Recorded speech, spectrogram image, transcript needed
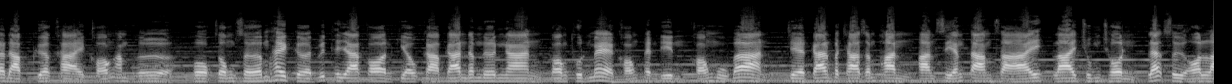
ระดับเครือข่ายของอำเภอ 6. ส่งเสริมให้เกิดวิทยากรเกี่ยวกับการดำเนินงานกองทุนแม่ของแผ่นดินของหมู่บ้าน เจตการประชาสัมพันธ์ ผ่านเสียงตามสายลายชุมชน และสื่อออนไล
